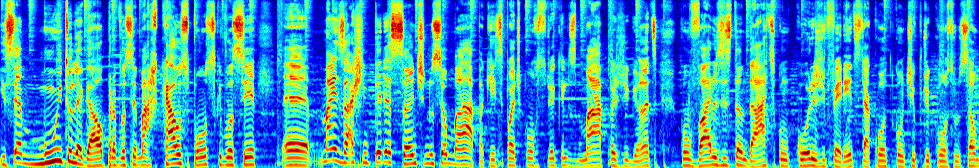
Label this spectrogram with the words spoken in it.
Isso é muito legal para você marcar os pontos que você é, mais acha interessante no seu mapa, que aí você pode construir aqueles mapas gigantes com vários estandartes com cores diferentes de acordo com o tipo de construção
